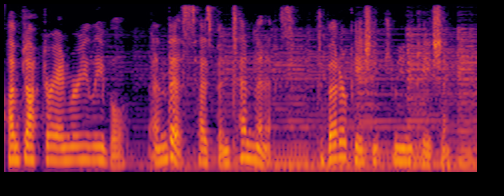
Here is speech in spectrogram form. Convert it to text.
I'm Dr. Anne Marie Liebel, and this has been 10 Minutes to Better Patient Communication.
